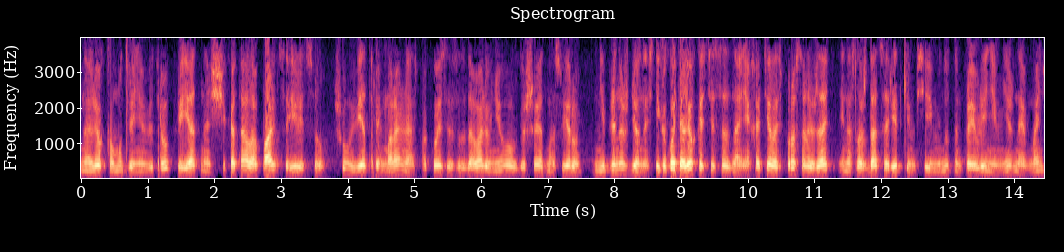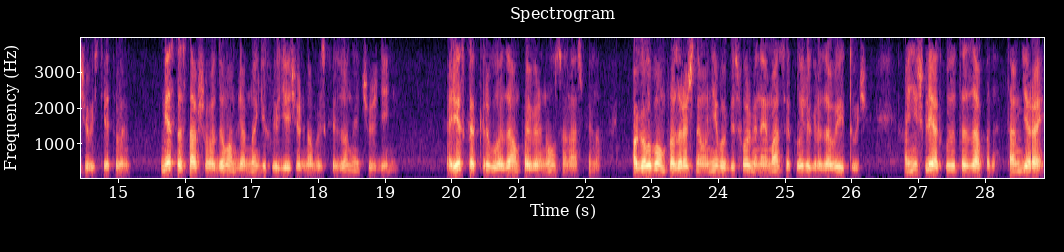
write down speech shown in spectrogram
на легком утреннем ветру, приятно щекотала пальцы и лицо. Шум ветра и моральное спокойствие создавали у него в душе атмосферу непринужденности и какой-то легкости сознания. Хотелось просто лежать и наслаждаться редким сиюминутным проявлением нежной обманчивости этого места, ставшего домом для многих людей Чернобыльской зоны отчуждения. Резко открыв глаза, он повернулся на спину. По голубому прозрачному небу бесформенной массой плыли грозовые тучи. Они шли откуда-то с запада, там где рай,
